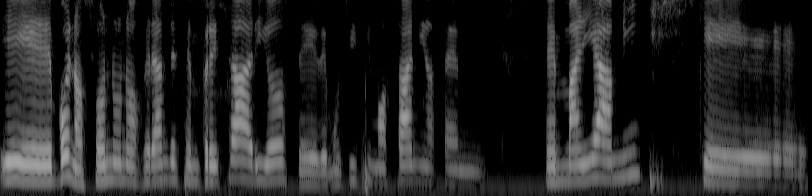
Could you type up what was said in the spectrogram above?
Eh, bueno, son unos grandes empresarios de, muchísimos años en, Miami que,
